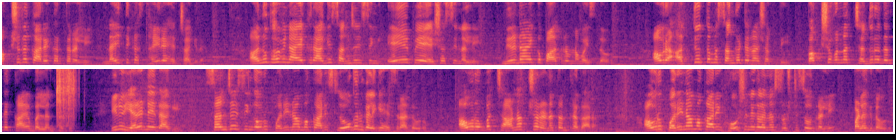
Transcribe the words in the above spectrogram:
ಪಕ್ಷದ ಕಾರ್ಯಕರ್ತರಲ್ಲಿ ನೈತಿಕ ಸ್ಥೈರ್ಯ ಹೆಚ್ಚಾಗಿದೆ. ಅನುಭವಿ ನಾಯಕರಾಗಿ Sanjay Singh A A P ಯಶಸ್ಸಿನಲ್ಲಿ ನಿರ್ಣಾಯಕ ಪಾತ್ರವನ್ನು ವಹಿಸಿದವರು. ಅವರ ಅತ್ಯುತ್ತಮ ಸಂಘಟನಾ ಶಕ್ತಿ ಪಕ್ಷವನ್ನ ಚದುರದಂತೆ ಕಾಯಬಲ್ಲಂಥದ್ದು. ಇನ್ನು ಎರಡನೇದಾಗಿ, ಸಂಜಯ್ ಸಿಂಗ್ ಅವರು ಪರಿಣಾಮಕಾರಿ ಸ್ಲೋಗನ್ಗಳಿಗೆ ಹೆಸರಾದವರು. ಅವರೊಬ್ಬ ಚಾಣಾಕ್ಷ ರಣತಂತ್ರಗಾರ. ಅವರು ಪರಿಣಾಮಕಾರಿ ಘೋಷಣೆಗಳನ್ನು ಸೃಷ್ಟಿಸೋದ್ರಲ್ಲಿ ಪಳಗಿದವರು.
